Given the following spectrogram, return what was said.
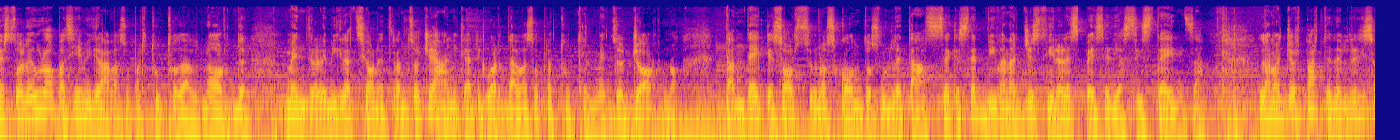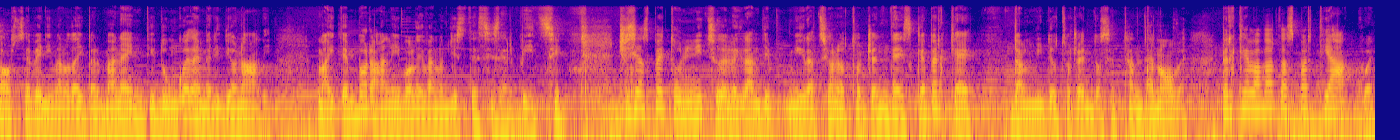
Verso l'Europa si emigrava soprattutto dal nord, mentre l'emigrazione transoceanica riguardava soprattutto il mezzogiorno, tant'è che sorse uno sconto sulle tasse che servivano a gestire le spese di assistenza. La maggior parte delle risorse venivano dai permanenti, dunque dai meridionali, ma i temporanei volevano gli stessi servizi. Ci si aspetta un inizio delle grandi migrazioni ottocentesche perché dal 1879 perché la data spartiacque.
